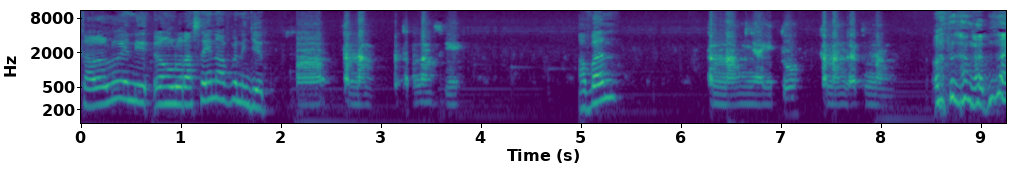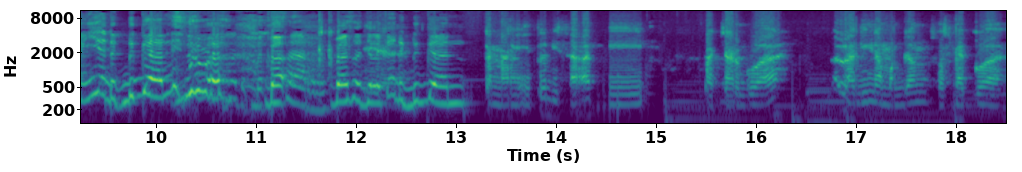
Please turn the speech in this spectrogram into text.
kalau lu yang, di- yang lu rasain apa nih Jet? Tenang tenang sih Apaan? tenangnya itu tenang gak tenang Oh tenang nggak tenang iya deg-degan itu bah. Ba- Besar. bahasa jeleknya deg-degan. tenang itu di saat di pacar gua lagi nggak megang sosmed gua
